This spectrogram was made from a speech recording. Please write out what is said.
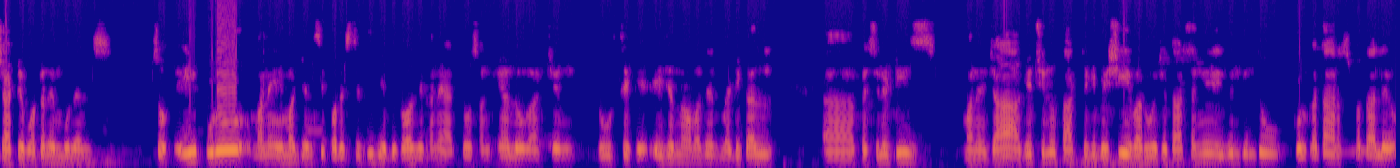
চারটে ওয়াটার অ্যাম্বুলেন্স সো এই পুরো মানে এমার্জেন্সি পরিস্থিতি যে বিকজ এখানে এত সংখ্যা লোক আসছেন দূর থেকে, এই জন্য আমাদের মেডিকেল ফেসিলিটিস মানে যা আগে ছিল তার থেকে বেশি এবার হয়েছে। তার সঙ্গে ইভেন কিন্তু কলকাতা হাসপাতালেও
